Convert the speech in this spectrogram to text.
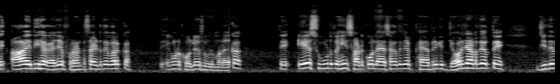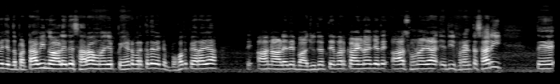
ਤੇ ਆ ਇਹਦੀ ਹੈਗਾ ਜੇ ਫਰੰਟ ਸਾਈਡ ਤੇ ਵਰਕ ਤੇ ਇੱਕ ਮਿੰਟ ਖੋਲਿਓ ਸੂਟ ਮੜਾ ਤੇ ਇਹ ਸੂਟ ਤੁਸੀਂ ਸਾਡੇ ਕੋਲ ਲੈ ਸਕਦੇ ਜੇ ਫੈਬਰਿਕ ਜਾਰਜਟ ਦੇ ਉੱਤੇ, ਜਿਹਦੇ ਵਿੱਚ ਦੁਪੱਟਾ ਵੀ ਨਾਲ ਇਹਦੇ ਸਾਰਾ ਆਉਣਾ ਜੇ ਪੇਂਟ ਵਰਕ ਦੇ ਵਿੱਚ ਬਹੁਤ ਪਿਆਰਾ ਜਿਹਾ। ਤੇ ਆ ਨਾਲ ਇਹਦੇ ਬਾਜੂ ਦੇ ਉੱਤੇ ਵਰਕ ਆ ਜਾਣਾ ਜੇ, ਤੇ ਆ ਸੋਹਣਾ ਜਿਹਾ ਇਹਦੀ ਫਰੰਟ ਸਾਰੀ। ਤੇ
